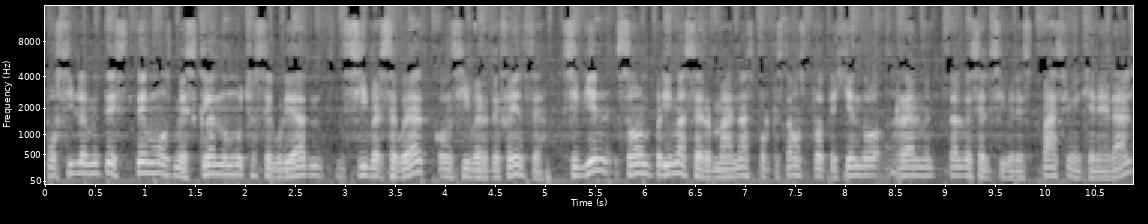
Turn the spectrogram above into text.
posiblemente estemos mezclando mucho seguridad, ciberseguridad con ciberdefensa. Si bien son primas hermanas porque estamos protegiendo realmente tal vez el ciberespacio en general,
